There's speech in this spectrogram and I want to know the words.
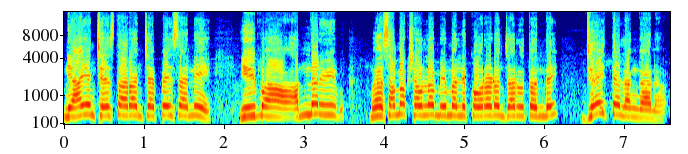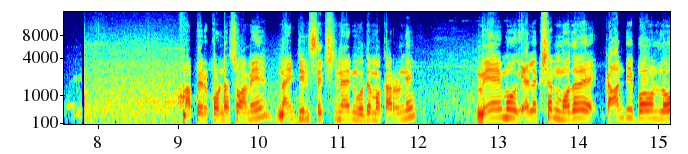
న్యాయం చేస్తారని చెప్పేసి అని ఈ మా అందరి సమక్షంలో మిమ్మల్ని కోరడం జరుగుతుంది. జై తెలంగాణ. నా పేరు కొండస్వామి నైన్టీన్ సిక్స్టీ నైన్ ఉద్యమకారుని మేము ఎలక్షన్ మొదలే గాంధీ భవన్లో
